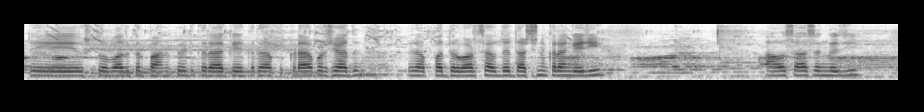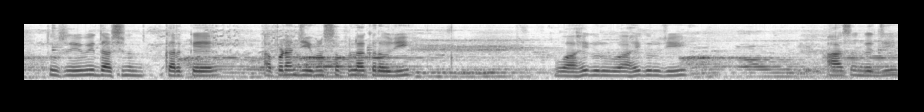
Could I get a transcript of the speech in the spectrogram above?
ਅਤੇ ਉਸ ਤੋਂ ਬਾਅਦ ਕਿਰਪਾਨ ਭੇਟ ਕਰਾ ਕੇ ਕੜਾਹ ਕੜਾਹ ਪ੍ਰਸ਼ਾਦ, ਫਿਰ ਆਪਾਂ ਦਰਬਾਰ ਸਾਹਿਬ ਦੇ ਦਰਸ਼ਨ ਕਰਾਂਗੇ ਜੀ। ਆਓ ਸਾਧ ਸੰਗਤ ਜੀ, ਤੁਸੀਂ ਵੀ ਦਰਸ਼ਨ ਕਰਕੇ ਆਪਣਾ ਜੀਵਨ ਸਫਲਾ ਕਰੋ ਜੀ। ਵਾਹਿਗੁਰੂ ਵਾਹਿਗੁਰੂ ਜੀ। ਆ ਸੰਗਤ ਜੀ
